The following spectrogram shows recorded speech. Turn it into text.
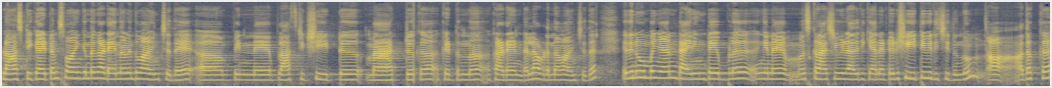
പ്ലാസ്റ്റിക് ഐറ്റംസ് വാങ്ങിക്കുന്ന കടയിൽ നിന്നാണ് ഇത് വാങ്ങിച്ചത്. പിന്നെ പ്ലാസ്റ്റിക് ഷീറ്റ് മാറ്റ് ഒക്കെ കിട്ടുന്ന കടയുണ്ടല്ലോ അവിടെ നിന്നാണ് വാങ്ങിച്ചത്. ഇതിനു മുമ്പ് ഞാൻ ഡൈനിങ് ടേബിൾ ഇങ്ങനെ സ്ക്രാച്ച് വീഴാതിരിക്കാനായിട്ട് ഒരു ഷീറ്റ് വിരിച്ചിരുന്നു. അതൊക്കെ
